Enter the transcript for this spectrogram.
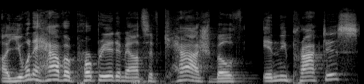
Uh, you want to have appropriate amounts of cash both in the practice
